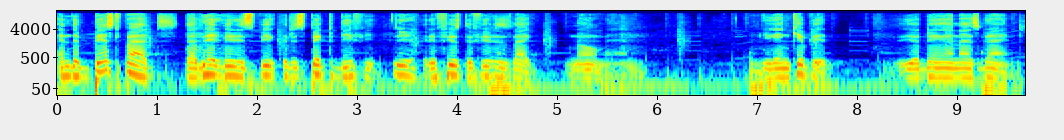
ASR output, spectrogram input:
And the best part that made me respect, respect Beefy, Yeah. he refused the 50 is like, no, man. You can keep it. You're doing a nice grind.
